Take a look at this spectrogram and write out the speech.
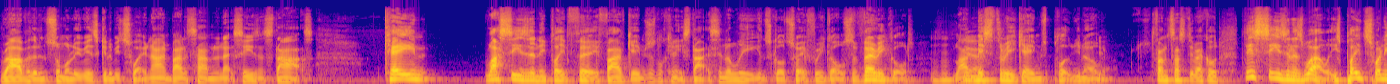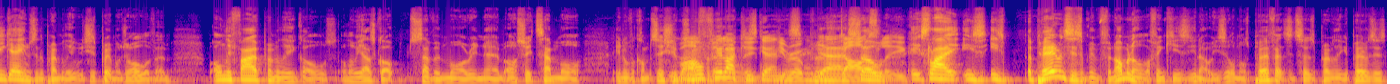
rather than someone who is going to be 29 by the time the next season starts. Kane, last season he played 35 games, just looking at his stats in the league and scored 23 goals. So very good. Mm-hmm. Like Yeah. missed three games, you know, fantastic record. This season as well, he's played 20 games in the Premier League, which is pretty much all of them. Only five Premier League goals, although he has got seven more in, um, or sorry, 10 more in other competitions. I don't feel like he's getting the Europa Yeah, Darts so League. it's like his his appearances have been phenomenal. I think he's you know he's almost perfect in terms of Premier League appearances.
